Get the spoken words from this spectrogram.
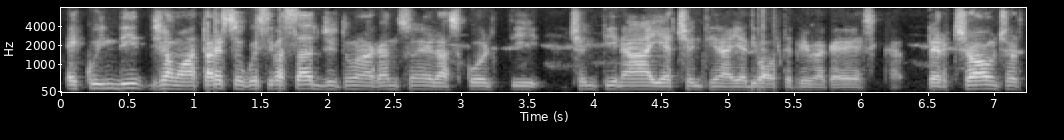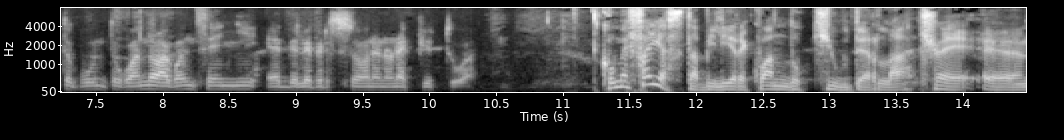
e quindi diciamo attraverso questi passaggi tu una canzone la ascolti centinaia e centinaia di volte prima che esca perciò a un certo punto quando la consegni è delle persone non è più tua come fai a stabilire quando chiuderla? Cioè, ehm,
